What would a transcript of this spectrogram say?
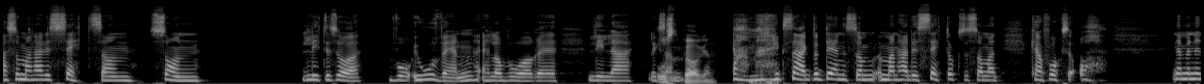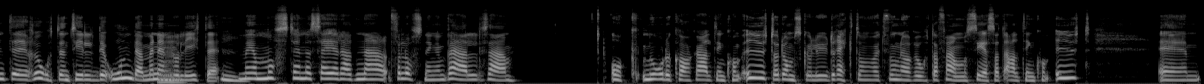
alltså man hade sett som sån, lite så, vår ovän eller vår eh, lilla... Liksom, Ostbågen. Ja men exakt, och den som man hade sett också som att kanske också, åh, nej men inte roten till det onda men ändå mm. lite. Mm. Men jag måste ändå säga det att när förlossningen väl så här, och moderkaka och allting kom ut och de skulle ju direkt, de var tvungna att rota fram och se så att allting kom ut. Um,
